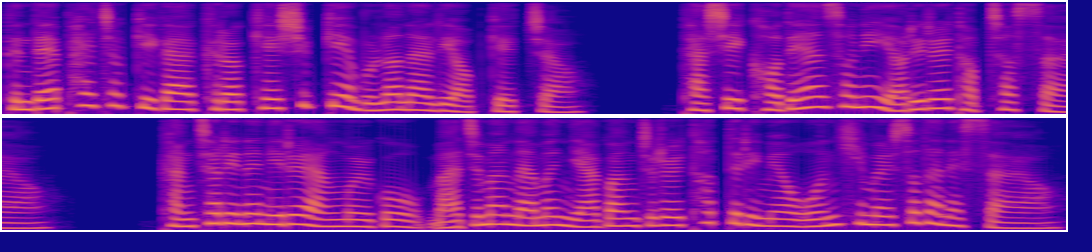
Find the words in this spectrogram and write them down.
근데 팔척기가 그렇게 쉽게 물러날 리 없겠죠. 다시 거대한 손이 여리를 덮쳤어요. 강철이는 이를 악물고 마지막 남은 야광줄을 터뜨리며 온 힘을 쏟아냈어요.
